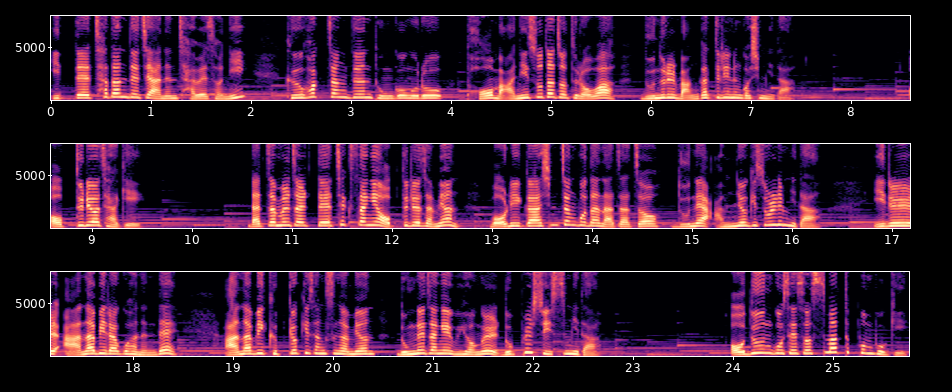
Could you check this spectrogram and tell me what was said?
이때 차단되지 않은 자외선이 그 확장된 동공으로 더 많이 쏟아져 들어와 눈을 망가뜨리는 것입니다. 엎드려 자기. 낮잠을 잘 때 책상에 엎드려 자면 머리가 심장보다 낮아져 눈에 압력이 쏠립니다. 이를 안압이라고 하는데 안압이 급격히 상승하면 녹내장의 위험을 높일 수 있습니다. 어두운 곳에서 스마트폰 보기.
